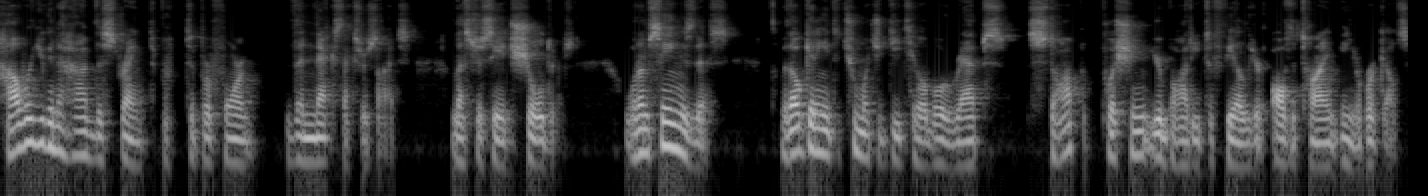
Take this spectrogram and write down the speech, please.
how are you going to have the strength to, to perform the next exercise? Let's just say it's shoulders. What I'm saying is this without getting into too much detail about reps, stop pushing your body to failure all the time in your workouts,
